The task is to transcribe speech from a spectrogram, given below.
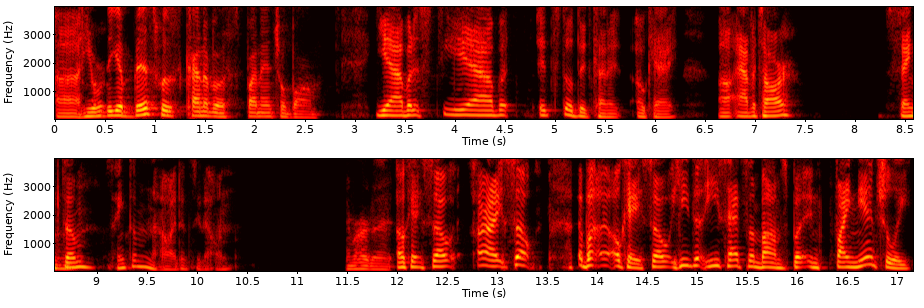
Uh he The Abyss was kind of a financial bomb. Yeah, but it's yeah, but it still did kind of okay. Uh Avatar. Sanctum. Sanctum? No, I didn't see that one. Never heard of it. Okay, so all right, so but okay, so he he's had some bombs, but in financially,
